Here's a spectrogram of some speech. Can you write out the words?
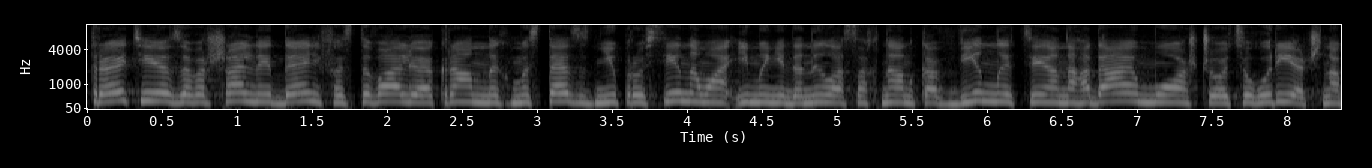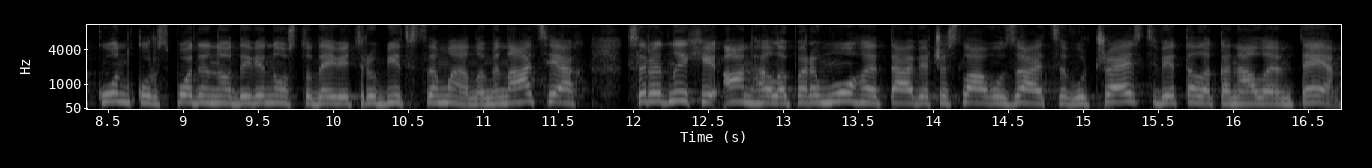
третій завершальний день фестивалю екранних мистецтв Дніпро Сінема імені Данила Сахненка в Вінниці. Нагадаємо, що цьогоріч на конкурс подано 99 робіт в семи номінаціях. Серед них і Ангела Перемоги та В'ячеславу Зайцеву честь від телеканалу МТМ.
